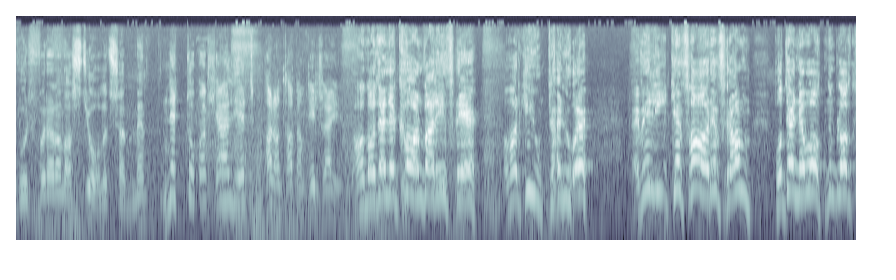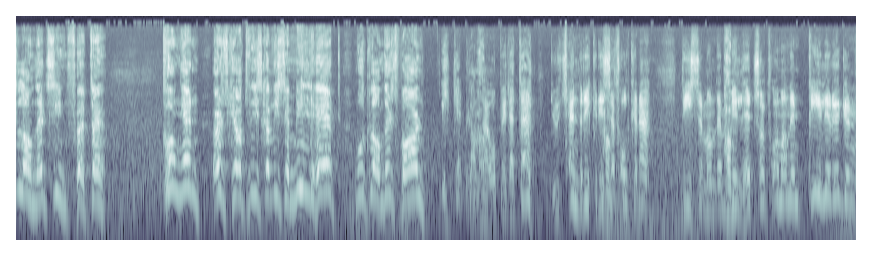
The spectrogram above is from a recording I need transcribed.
hvorfor har han da stjålet sønnen min? Nettopp av kjærlighet har han tatt ham til seg. Ja, nå denne karen være i fred. Han har ikke gjort deg noe. Jeg vil ikke fare fram på denne måten blant landets innfødte. Kongen ønsker at vi skal vise mildhet mot landets barn. Ikke bland deg opp i dette. Du kjenner ikke disse folkene. Viser man dem mildhet, så får man en pil i ryggen.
